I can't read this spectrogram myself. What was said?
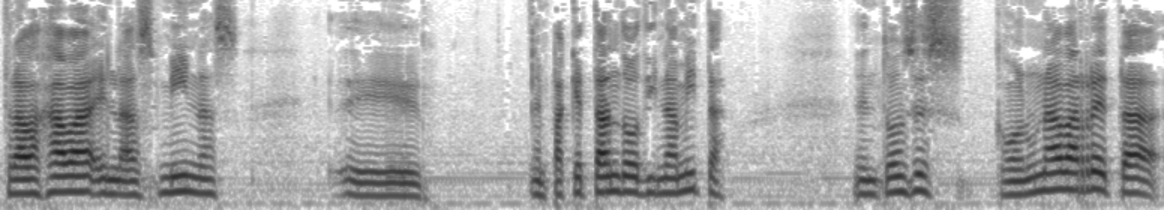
trabajaba en las minas empaquetando dinamita. Entonces, con una barreta,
